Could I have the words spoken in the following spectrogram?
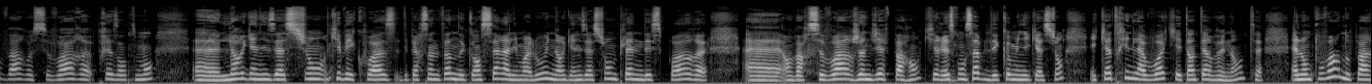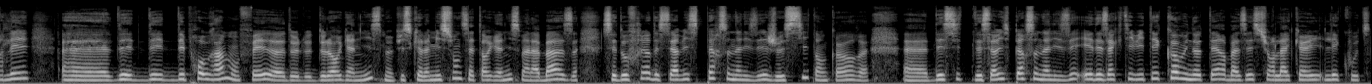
on va recevoir présentement euh, l'organisation québécoise des personnes atteintes de cancer à Limoilou, une organisation pleine d'espoir. Euh, on va recevoir Geneviève Parent, qui est responsable des communications, et Catherine Lavoie, qui est intervenante. Elles vont pouvoir nous parler euh, des, programmes en fait de, l'organisme, puisque la mission de cet organisme à la base, c'est d'offrir des services personnalisés. Je cite encore des, services personnalisés et des activités communautaires basées sur l'accueil, l'écoute,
